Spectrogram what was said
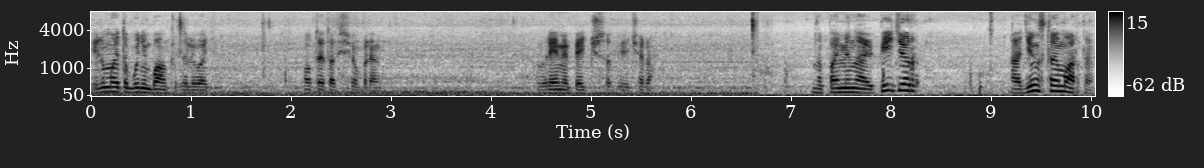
Или мы это будем банкой заливать. Вот это все, блин. Время 5 часов вечера. Напоминаю, Питер, 11 марта.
